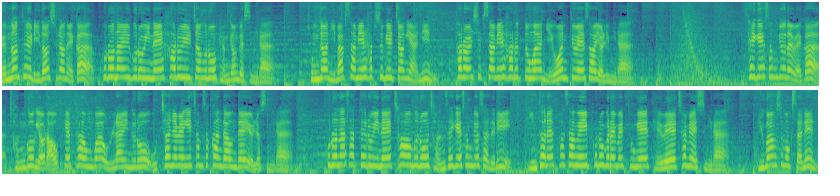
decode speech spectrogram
Remnant 리더 수련회가 코로나19로 인해 하루 일정으로 변경됐습니다. 종전 2박 3일 합숙 일정이 아닌 8월 13일 하루 동안 예원교회에서 열립니다. 세계 선교대회가 전국 19개 타운과 온라인으로 5천여 명이 참석한 가운데 열렸습니다. 코로나 사태로 인해 처음으로 전 세계 선교사들이 인터넷 화상회의 프로그램을 통해 대회에 참여했습니다. 류광수 목사는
